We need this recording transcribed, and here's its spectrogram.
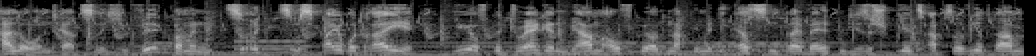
Hallo und herzlich willkommen zurück zu Spyro 3, Year of the Dragon. Wir haben aufgehört, nachdem wir die ersten drei Welten dieses Spiels absolviert haben.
